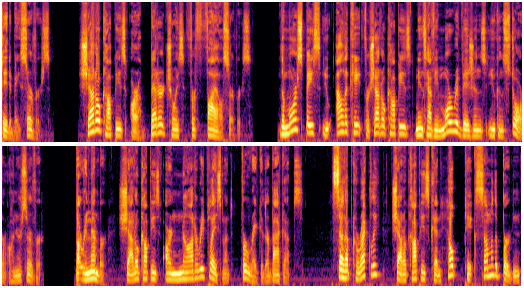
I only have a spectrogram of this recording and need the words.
database servers. Shadow copies are a better choice for file servers. The more space you allocate for shadow copies means having more revisions you can store on your server. But remember, shadow copies are not a replacement for regular backups. Set up correctly, Shadow copies can help take some of the burden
